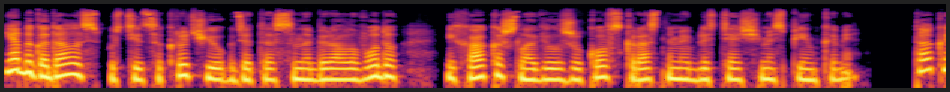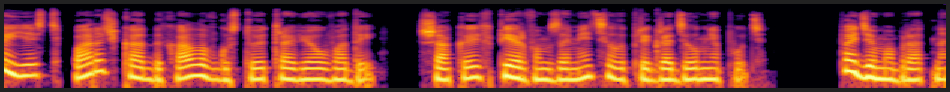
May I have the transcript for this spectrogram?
Я догадалась спуститься к ручью, где Тесса набирала воду, и Хакаш ловил жуков с красными блестящими спинками. Так и есть, парочка отдыхала в густой траве у воды. Шака их первым заметил и преградил мне путь. Пойдем обратно,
